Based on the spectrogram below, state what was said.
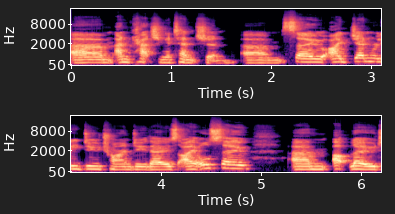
Um, and catching attention. Um, so I generally do try and do those. I also um, upload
